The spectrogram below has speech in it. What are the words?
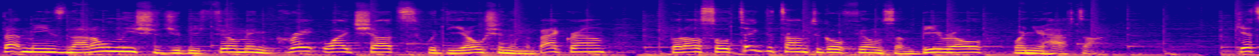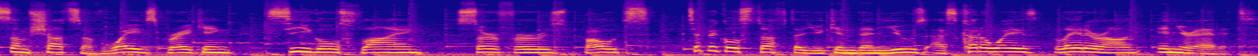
That means not only should you be filming great wide shots with the ocean in the background, but also take the time to go film some b-roll when you have time. Get some shots of waves breaking, seagulls flying, surfers, boats, typical stuff that you can then use as cutaways later on in your edit.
